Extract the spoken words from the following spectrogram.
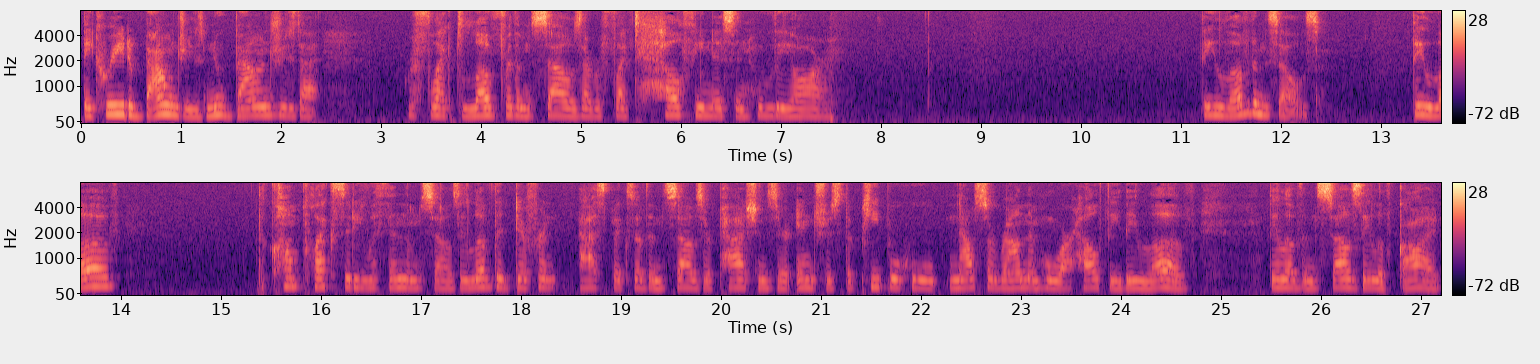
They created boundaries, new boundaries that reflect love for themselves, that reflect healthiness in who they are. They love themselves. They love the complexity within themselves. They love the different aspects of themselves, their passions, their interests, the people who now surround them who are healthy. They love. They love themselves. They love God.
